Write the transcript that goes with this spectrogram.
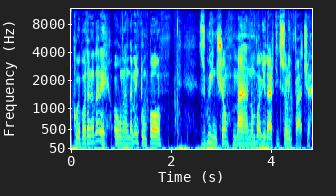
Come potrai notare ho un andamento un po' sguincio, ma non voglio darti il solo in faccia.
